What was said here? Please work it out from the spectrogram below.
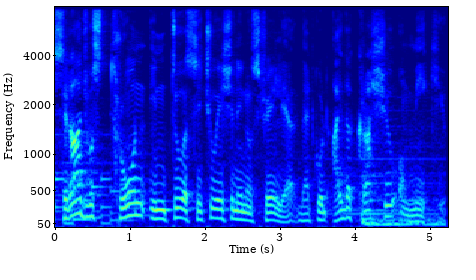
Siraj was thrown into a situation in Australia that could either crush you or make you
